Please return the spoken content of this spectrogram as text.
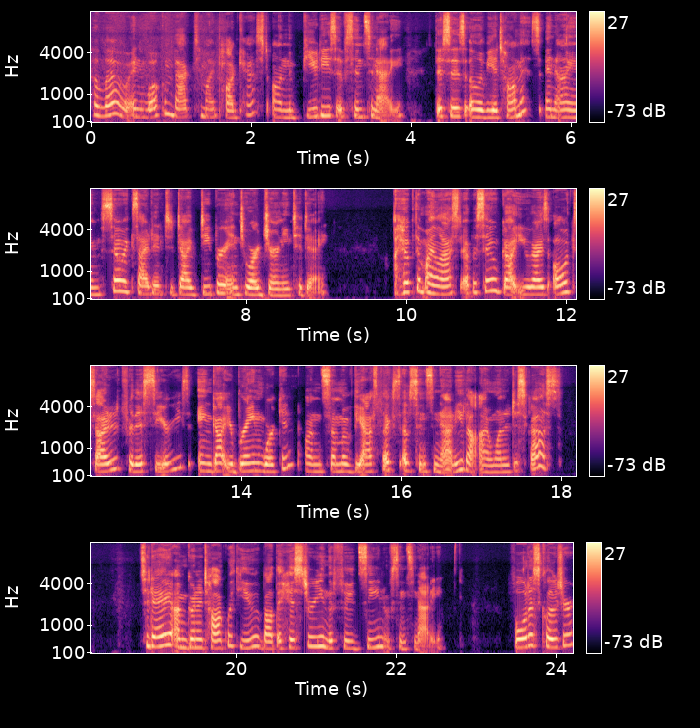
Hello, and welcome back to my podcast on the beauties of Cincinnati. This is Olivia Thomas, and I am so excited to dive deeper into our journey today. I hope that my last episode got you guys all excited for this series and got your brain working on some of the aspects of Cincinnati that I want to discuss. Today, I'm going to talk with you about the history and the food scene of Cincinnati. Full disclosure,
